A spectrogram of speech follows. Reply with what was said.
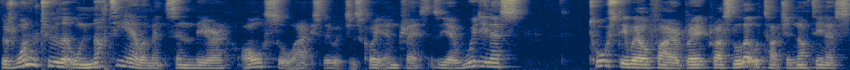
There's one or two little nutty elements in there also, actually, which is quite interesting. So yeah, woodiness, toasty, well-fired bread crust, a little touch of nuttiness,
